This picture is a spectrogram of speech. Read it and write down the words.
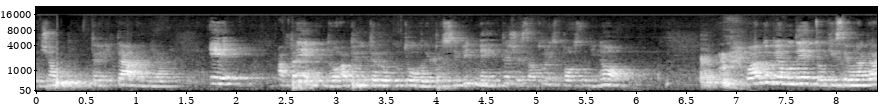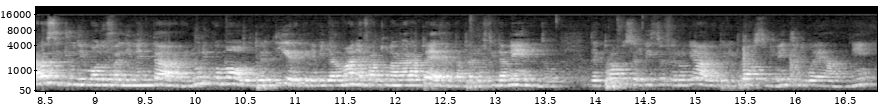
diciamo, Trenitalia e aprendo a più interlocutori possibilmente, c'è stato risposto di no. Quando abbiamo detto che se una gara si chiude in modo fallimentare, l'unico modo per dire che l'Emilia Romagna ha fatto una gara aperta per l'affidamento del proprio servizio ferroviario per i prossimi 22 anni,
